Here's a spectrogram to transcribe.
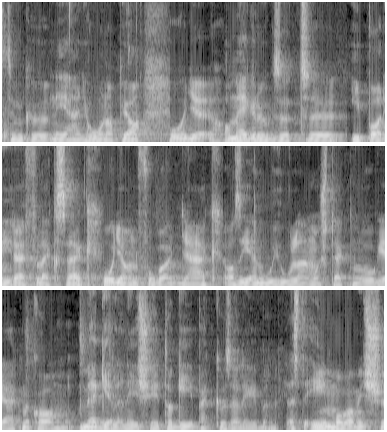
elvégeztünk néhány hónapja, hogy a megrögzött ipari reflexek hogyan fogadják az ilyen új hullámos technológiáknak a megjelenését a gépek közelében. Ezt én magam is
